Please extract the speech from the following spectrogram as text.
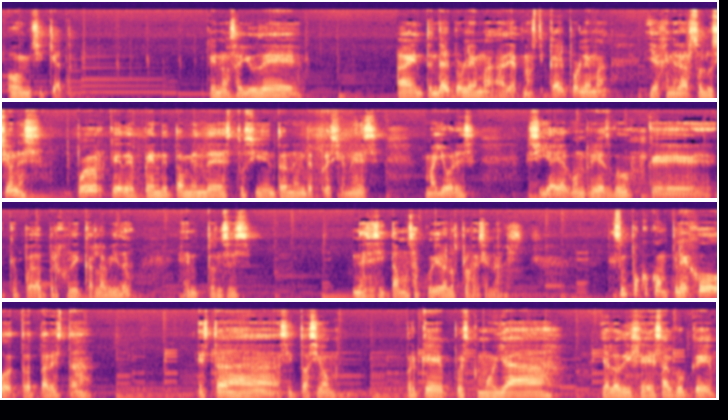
o un psiquiatra que nos ayude a entender el problema, a diagnosticar el problema y a generar soluciones. Porque depende también de esto si entran en depresiones mayores, si hay algún riesgo que, que pueda perjudicar la vida. Entonces necesitamos acudir a los profesionales. Es un poco complejo tratar esta, esta situación porque pues como ya, ya lo dije es algo que,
